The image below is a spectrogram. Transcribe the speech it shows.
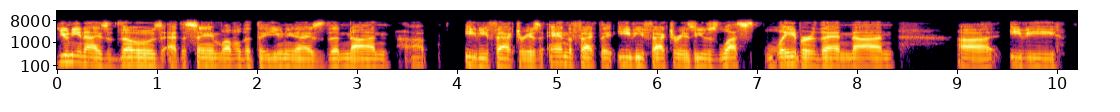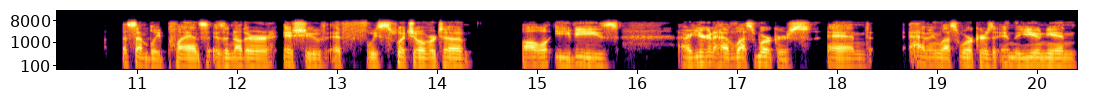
unionize those at the same level that they unionize the non uh, EV factories? And the fact that EV factories use less labor than non uh, EV assembly plants is another issue. If we switch over to all EVs, uh, you're going to have less workers. And having less workers in the union,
